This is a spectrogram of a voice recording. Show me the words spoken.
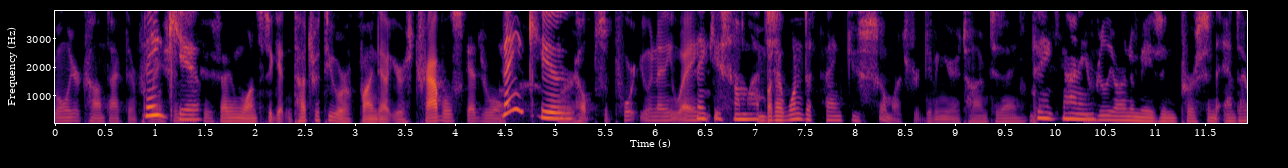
all your contact information. Thank you. Because if anyone wants to get in touch with you or find out your travel schedule Thank you, or you. help support you in any way. Thank you so much. Um, but I wanted to thank you so much for giving your time today. Thank you, honey. You really are an amazing person, and I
